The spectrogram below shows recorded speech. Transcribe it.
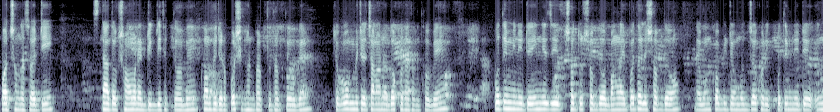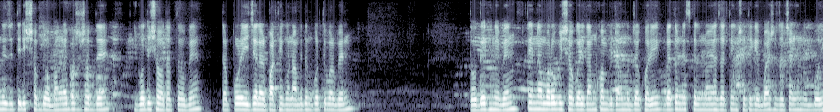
পদ সংখ্যা ছয়টি। স্নাতক সমমানের ডিগ্রি থাকতে হবে। কম্পিউটার প্রশিক্ষণপ্রাপ্ত থাকতে হবে। তো কম্পিউটার চালানোর দক্ষতা থাকতে হবে। প্রতি মিনিটে ইংরেজি সত্তর শব্দ, বাংলায় পঁয়তাল্লিশ শব্দ এবং কম্পিউটার মুদ্রা করি প্রতি মিনিটে ইংরেজি তিরিশ শব্দ, বাংলায় পঁচিশ শব্দে গতিসহ থাকতে হবে। তারপরে এই জেলার প্রার্থীগণ আবেদন করতে পারবেন। তো দেখে নেবেন। তিন নম্বর অফিস সহকারী কাম কম্পিউটার মুদ্রা করি বেতন স্কেল নয় হাজার তিনশো থেকে বাইশ হাজার চারশো নব্বই।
